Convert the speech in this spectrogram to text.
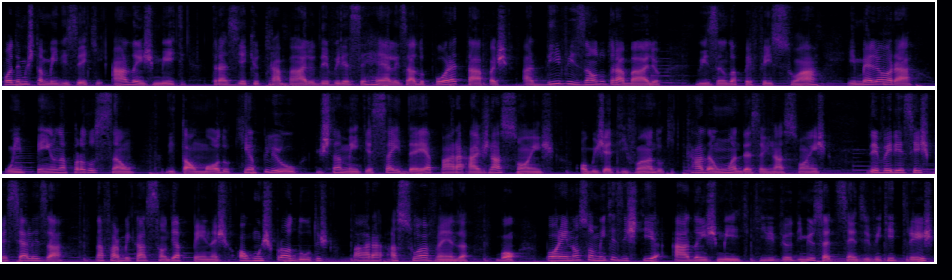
podemos também dizer que Adam Smith trazia que o trabalho deveria ser realizado por etapas, a divisão do trabalho, visando aperfeiçoar e melhorar o empenho na produção, de tal modo que ampliou justamente essa ideia para as nações, objetivando que cada uma dessas nações deveria se especializar na fabricação de apenas alguns produtos para a sua venda. Bom, porém não somente existia Adam Smith, que viveu de 1723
